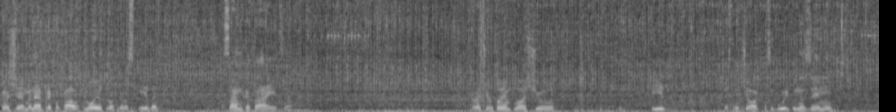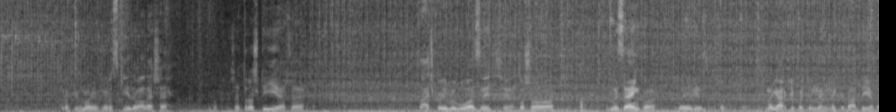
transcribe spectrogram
Коротше, мене припахав гною трохи розкидати, а сам катається. Коротше, готуємо площу під чесночок, цибульку на зиму. Трохи гною вже розкидав, але ще, ще трошки є. Це тачкою вивозить, е, то що близенько вивіз, на ярки потім не, не кидати його.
